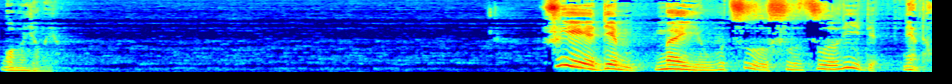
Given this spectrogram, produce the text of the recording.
我们有没有？决定没有自私自利的念头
